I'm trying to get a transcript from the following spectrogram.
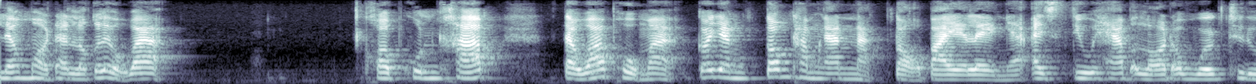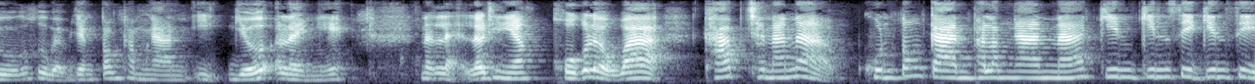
แล้วหมอดันเราก็เลยบอกว่า ขอบคุณครับ แต่ว่าผมอะก็ยังต้องทำงานหนักต่อไปอะไรอย่างเงี้ย I still have a lot of work to do ก็คือแบบยังต้องทำงานอีกเยอะอะไรอย่างเงี้ยนั่นแหละ แล้วทีเนี้ยโคก็เลยบอกว่าครับ ฉะนั้นอะคุณต้องการพลังงานนะ กินกินสิกินสิ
